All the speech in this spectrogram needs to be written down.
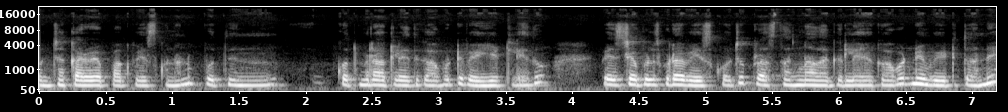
కొంచెం కరివేపాకు వేసుకున్నాను. పుత్తి కొత్తిమీరాకు లేదు కాబట్టి వేయట్లేదు. వెజిటేబుల్స్ కూడా వేసుకోవచ్చు. ప్రస్తుతం నా దగ్గర లేవు కాబట్టి నేను వీటితోనే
